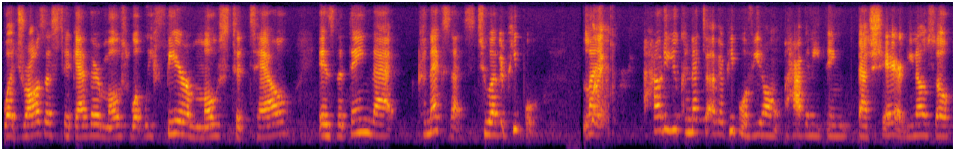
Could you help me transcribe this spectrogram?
what draws us together most, what we fear most to tell, is the thing that connects us to other people. Like Right. how do you connect to other people if you don't have anything that's shared you know so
